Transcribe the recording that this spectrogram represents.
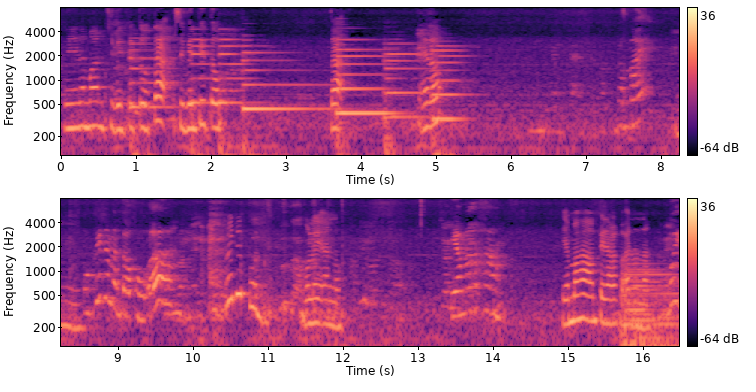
Ayan naman, 72. Ta, 72. Ta. Hello? Gamay? Hmm. Okay naman to ako. Ah, Pwede po. Mulay ano. Yamaha. Yamaha ang pinaka ano na. Uy,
